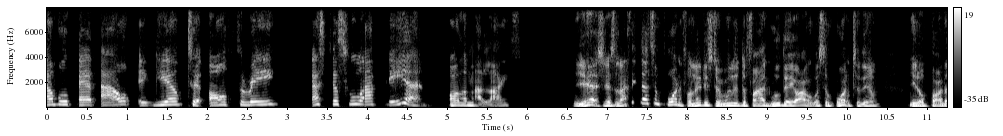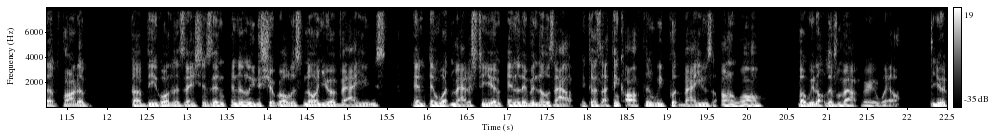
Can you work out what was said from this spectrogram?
level that out and give to all three, that's just who I've been all of my life. Yes, yes. And I think that's important for leaders to really define who they are and what's important to them. You know, part of part of, of the organizations and, and the leadership role is knowing your values and, and what matters to you and living those out. Because I think often we put values on a wall, but we don't live them out very well. You'll,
